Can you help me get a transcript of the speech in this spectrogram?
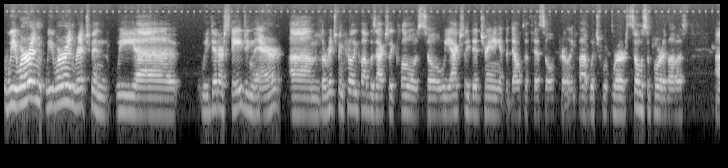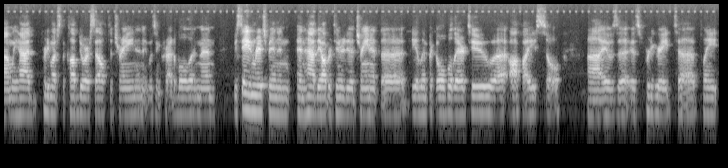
we were in we were in Richmond. We uh, we did our staging there. Um, the Richmond Curling Club was actually closed, so we actually did training at the Delta Thistle Curling Club, which w- were so supportive of us. Um, we had pretty much the club to ourselves to train, and it was incredible. And then we stayed in Richmond and, and had the opportunity to train at the the Olympic Oval there too, uh, off ice. So uh, it was a it was a pretty great uh, play,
